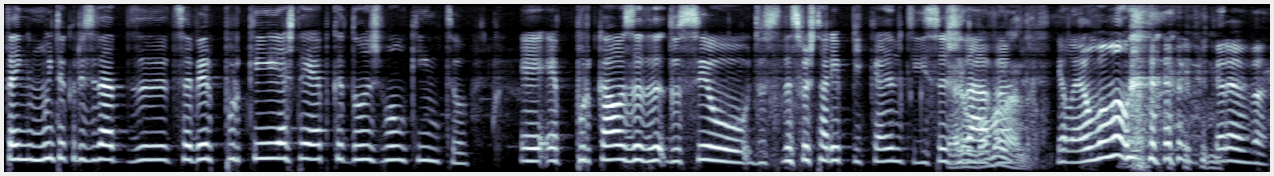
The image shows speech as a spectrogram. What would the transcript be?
tenho muita curiosidade de, de saber porquê esta época de Dom João V é, é por causa de, do seu, do, da sua história picante e isso ajudava. Era um bom malandro. Ele era um bom malandro. Caramba.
